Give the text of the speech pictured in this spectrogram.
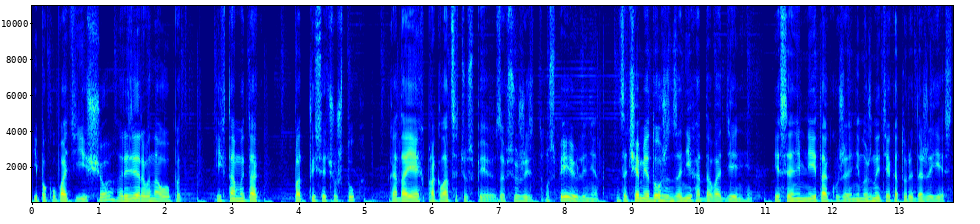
И покупать еще резервы на опыт. Их там и так под тысячу штук. Когда я их проклацать успею, за всю жизнь успею или нет? Зачем я должен за них отдавать деньги, если они мне и так уже не нужны, те, которые даже есть?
